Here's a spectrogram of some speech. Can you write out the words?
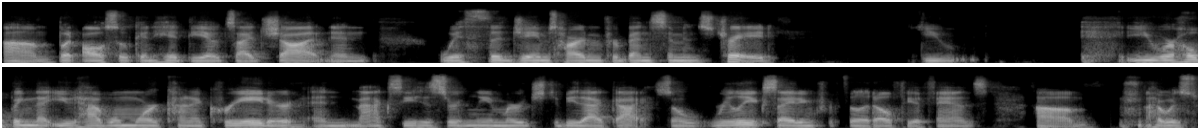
um, but also can hit the outside shot. And with the James Harden for Ben Simmons trade, you you were hoping that you'd have one more kind of creator, and Maxey has certainly emerged to be that guy. So really exciting for Philadelphia fans. Um, I was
